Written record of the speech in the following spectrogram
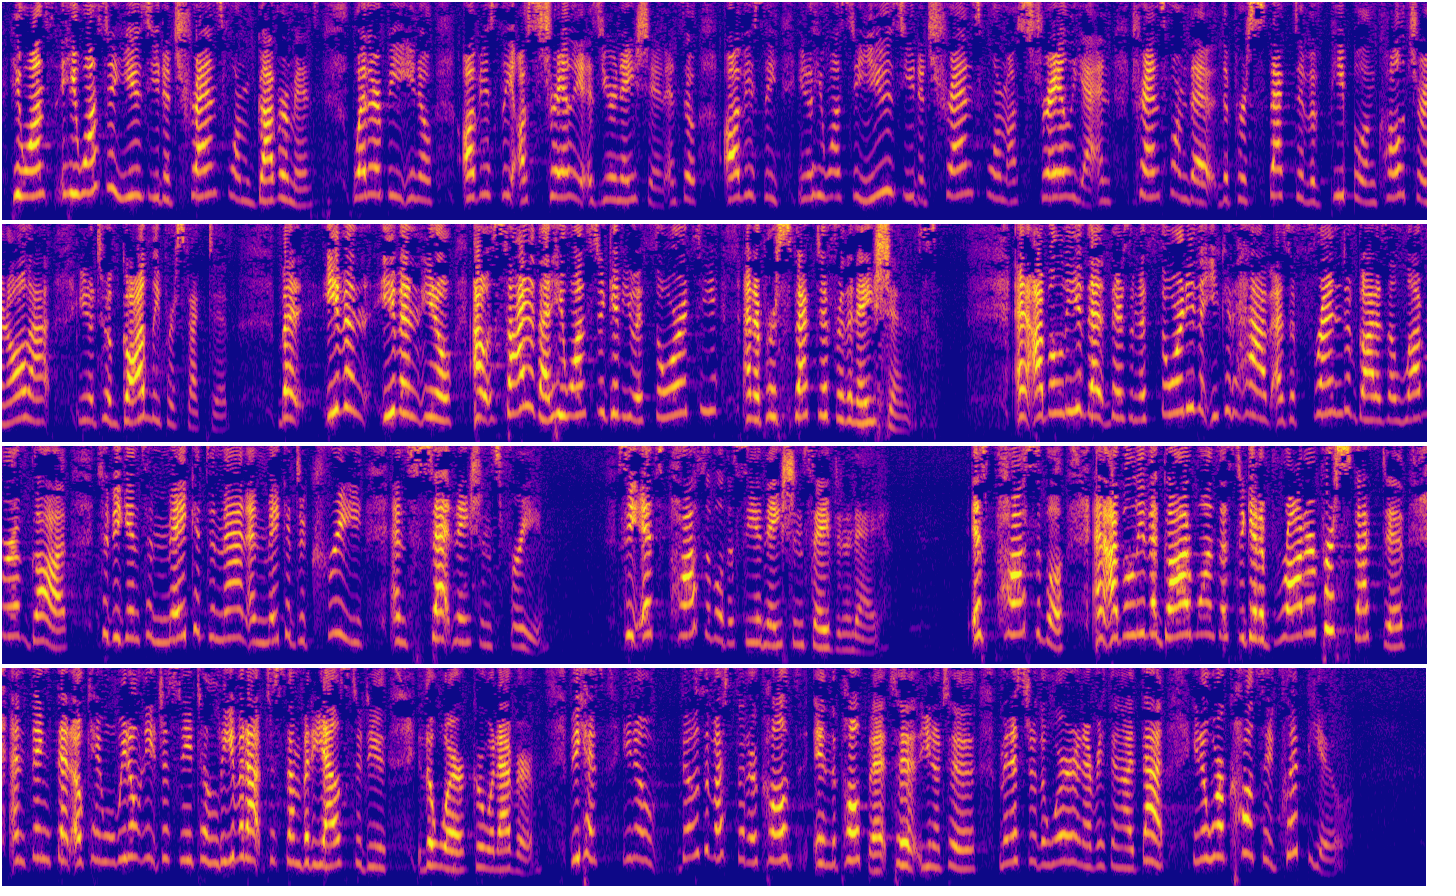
He wants, he wants to use you to transform governments, whether it be, you know, obviously Australia is your nation. And so obviously, you know, he wants to use you to transform Australia and transform the, the perspective of people and culture and all that, you know, to a godly perspective. But even, even, you know, outside of that, he wants to give you authority and a perspective for the nations. And I believe that there's an authority that you can have as a friend of God, as a lover of God, to begin to make a demand and make a decree and set nations free. See, it's possible to see a nation saved in a day. It's possible. And I believe that God wants us to get a broader perspective and think that, okay, well, we don't need, just need to leave it up to somebody else to do the work or whatever. Because, you know, those of us that are called in the pulpit to, you know, to minister the word and everything like that, you know, we're called to equip you.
